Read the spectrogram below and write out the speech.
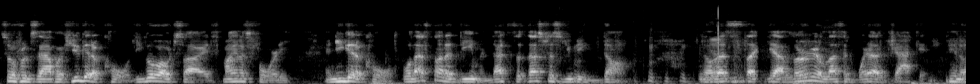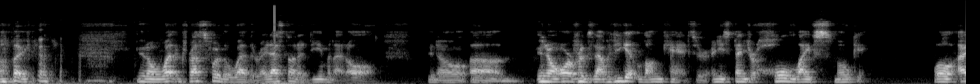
So, for example, if you get a cold, you go outside, it's minus 40, and you get a cold. Well, that's not a demon. That's that's just you being dumb. You know, yeah. that's like yeah, learn your lesson. Wear a jacket. You know, like you know, what dress for the weather. Right? That's not a demon at all you know, um, you know, or for example, if you get lung cancer and you spend your whole life smoking, well, I,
